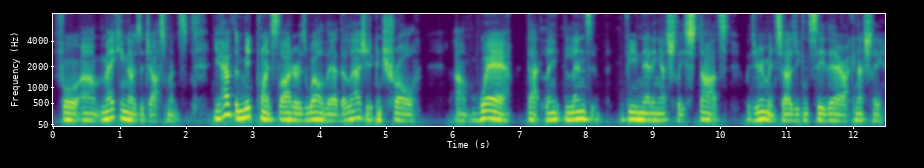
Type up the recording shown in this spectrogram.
for um, making those adjustments. You have the midpoint slider as well there that allows you to control um, where that lens vignetting actually starts with your image. So as you can see there, I can actually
